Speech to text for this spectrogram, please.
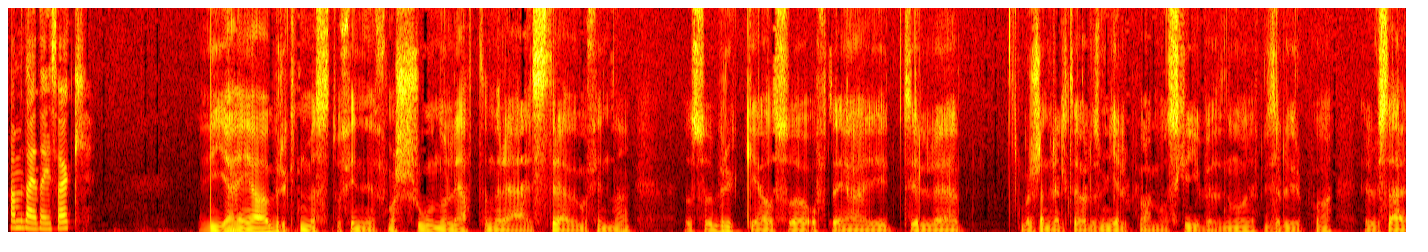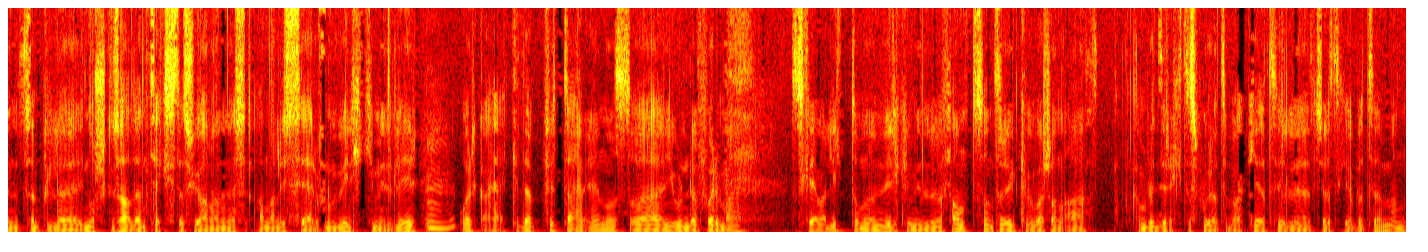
Hva med deg da, Isak? Jeg har brukt den mest til å finne informasjon og lete når jeg strever med å finne. Og så bruker jeg også ofte jeg til eh, bare generelt til å liksom hjelpe meg med å skrive noe hvis jeg lurer på. Eller hvis det er en, for eksempel eh, I norsken så hadde jeg en tekst jeg skulle analysere for noen virkemidler. Orka jeg ikke det, putta jeg inn, og så gjorde den det for meg. Så skrev jeg litt om den virkemidlene jeg fant, sånn at det ikke var bare sånn ah, kan bli direkte spora tilbake til eh, ChatGPT, men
